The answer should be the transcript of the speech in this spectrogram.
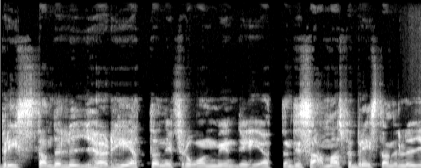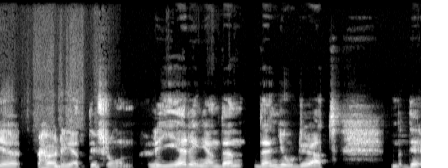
bristande lyhördheten ifrån myndigheten tillsammans med bristande lyhördhet ifrån regeringen, den, den gjorde ju att det,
